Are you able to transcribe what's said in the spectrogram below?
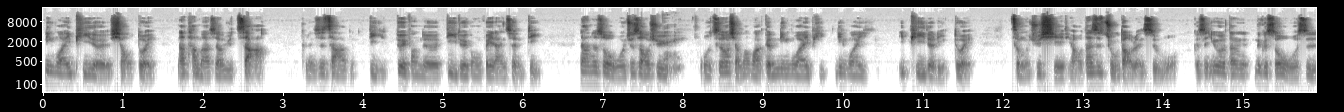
另外一批的小队，那他们还是要去炸，可能是炸敌对方的地对空飞弹阵地。那那时候我就是要去，我只要想办法跟另外一批、另外一批的领队怎么去协调，但是主导人是我。可是因为当那个时候我是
